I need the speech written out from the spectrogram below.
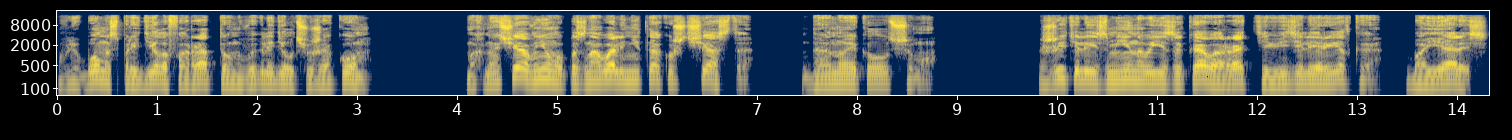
В любом из пределов Аратта он выглядел чужаком, Махнача в нем опознавали не так уж часто, да оно и к лучшему. Жители змеиного языка в Аратте видели редко, боялись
